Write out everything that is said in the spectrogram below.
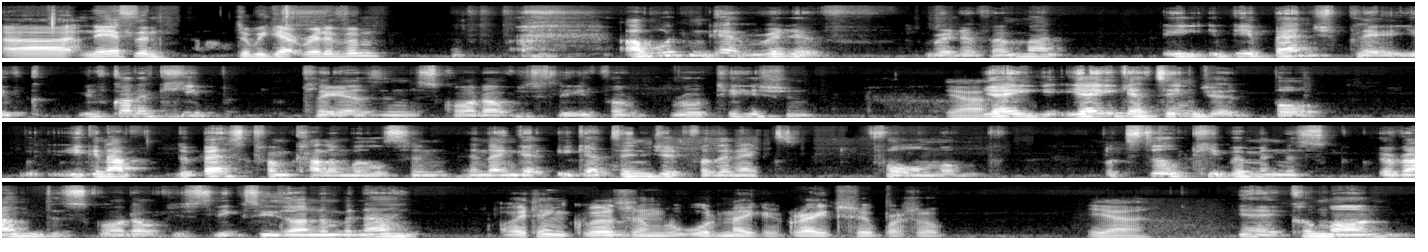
Uh, Nathan, do we get rid of him? I wouldn't get rid of rid of him. I'd, he'd be a bench player. You've you've got to keep players in the squad, obviously, for rotation. Yeah. Yeah, he, yeah, he gets injured, but you can have the best from Callum Wilson, and then get he gets injured for the next four months, but still keep him in the around the squad, obviously, because he's our number nine. I think Wilson would make a great super sub. Yeah. Yeah, come on.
